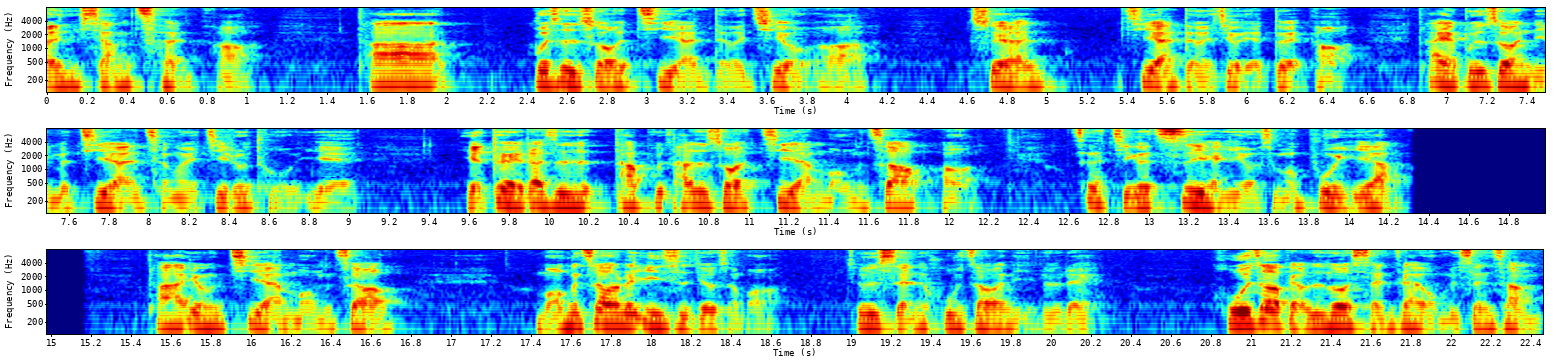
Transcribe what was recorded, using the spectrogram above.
恩相称啊。他不是说既然得救啊。虽然既然得救也对啊，他也不是说你们既然成为基督徒也也对，但是他不他是说既然蒙召啊，这几个字眼有什么不一样？他用既然蒙召，蒙召的意思就是什么？就是神呼召你，对不对？呼召表示说神在我们身上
